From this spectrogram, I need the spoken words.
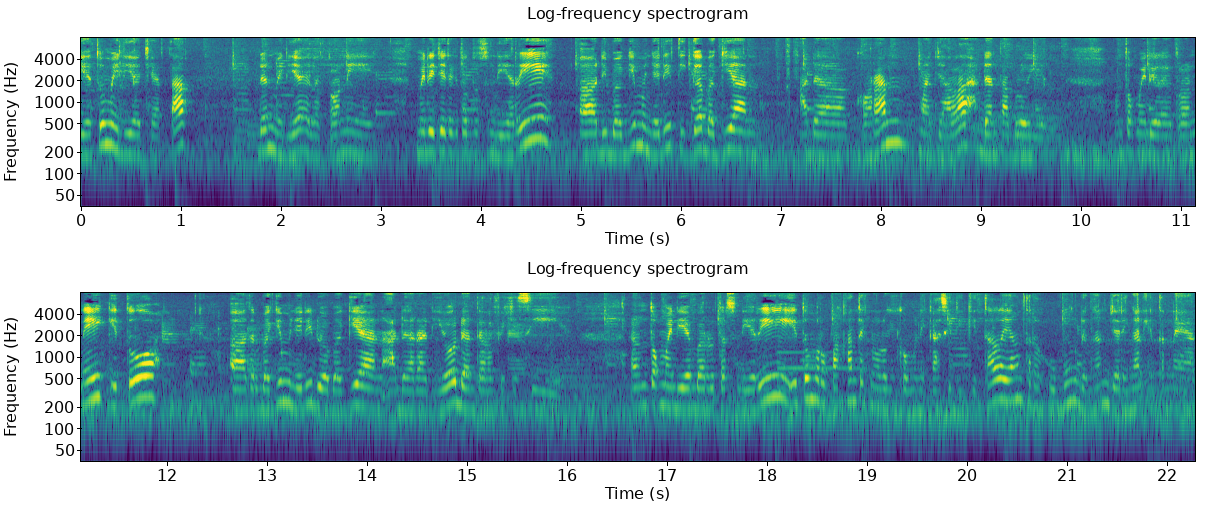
yaitu media cetak dan media elektronik. Media cetak itu sendiri uh, dibagi menjadi tiga bagian, ada koran, majalah, dan tabloid. Untuk media elektronik itu uh, terbagi menjadi dua bagian, ada radio dan televisi. Dan untuk media baru tersendiri itu merupakan teknologi komunikasi digital yang terhubung dengan jaringan internet,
